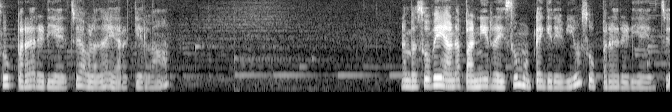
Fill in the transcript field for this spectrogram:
சூப்பராக ரெடி ஆயிடுச்சு அவ்வளோதான் இறக்கிடலாம். நம்ம சுவையான பன்னீர் ரைஸும் முட்டை கிரேவியும் சூப்பராக ரெடி ஆயிடுச்சு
